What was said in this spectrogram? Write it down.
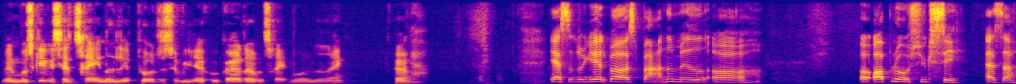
men måske hvis jeg trænede lidt på det, så ville jeg kunne gøre det om tre måneder. Ikke? Ja. ja. Ja, så du hjælper også barnet med at, at opnå succes. Altså.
